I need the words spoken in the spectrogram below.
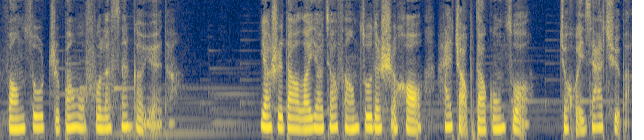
房租只帮我付了三个月的。要是到了要交房租的时候还找不到工作，就回家去吧。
